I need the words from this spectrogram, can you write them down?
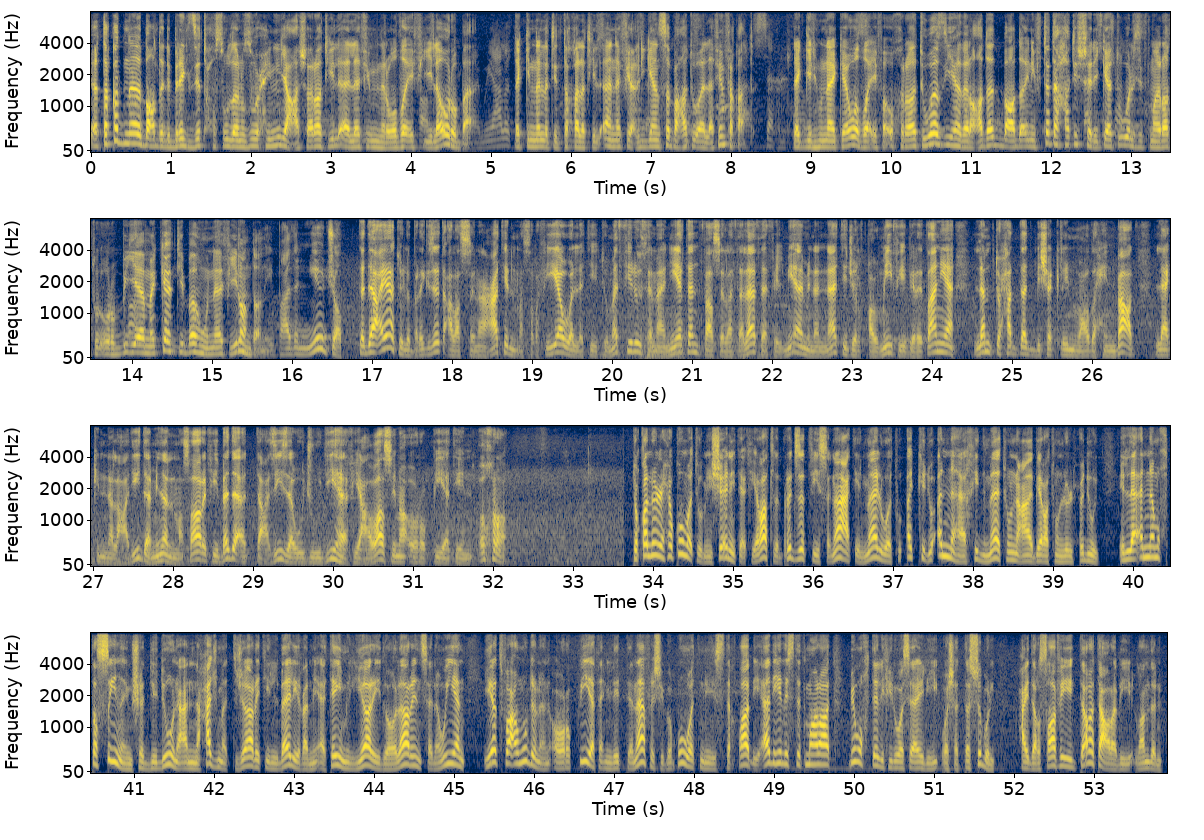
اعتقدنا بعد البريكزيت حصول نزوح لعشرات الآلاف من الوظائف إلى أوروبا. لكن التي انتقلت الآن فعليا سبعة آلاف فقط. لكن هناك وظائف أخرى توازي هذا العدد بعد أن افتتحت الشركات والاستثمارات الأوروبية مكاتب هنا في لندن. تداعيات البريكزيت على الصناعات المصرفية والتي تمثل 8.3% من الناتج القومي في بريطانيا لم تحدد بشكل واضح بعد لكن العديد من المصارف بدأت تعزيز وجودها في عواصم أوروبية أخرى. تقلل الحكومة من شأن تأثيرات البريكزت في صناعة المال وتؤكد أنها خدمات عابرة للحدود إلا أن مختصين يشددون أن حجم التجارة البالغ 200 مليار دولار سنويا يدفع مدنا أوروبية للتنافس بقوة لاستقطاب هذه الاستثمارات بمختلف الوسائل وشتى السبل. حيدر صافي ترى عربي لندن.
